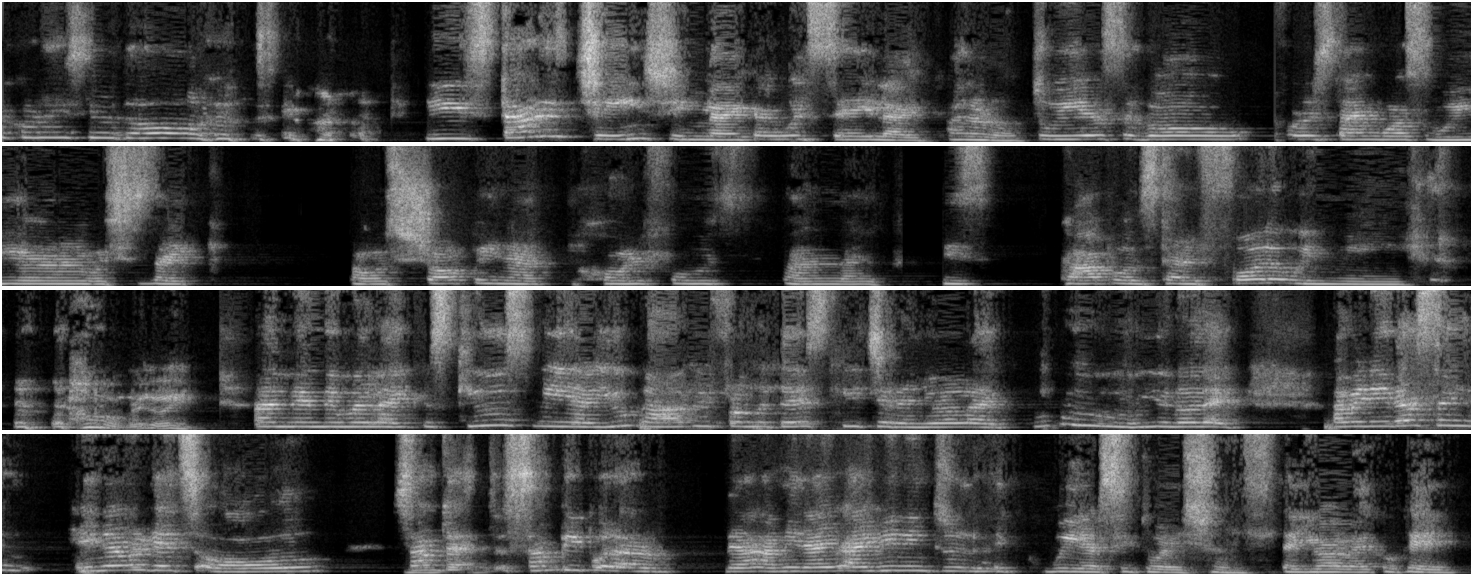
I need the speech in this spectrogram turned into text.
recognize your dog." he started changing. Like I would say, like I don't know, two years ago. First time was weird, which is like I was shopping at Whole Foods and like this couple started following me. oh, really? And then they were like, "Excuse me, are you Gabby from the test kitchen?" And you're like, Ooh, you know, like I mean, it doesn't. It never gets old. Sometimes some people are. I mean, I, I've been into like weird situations that you are like, okay,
